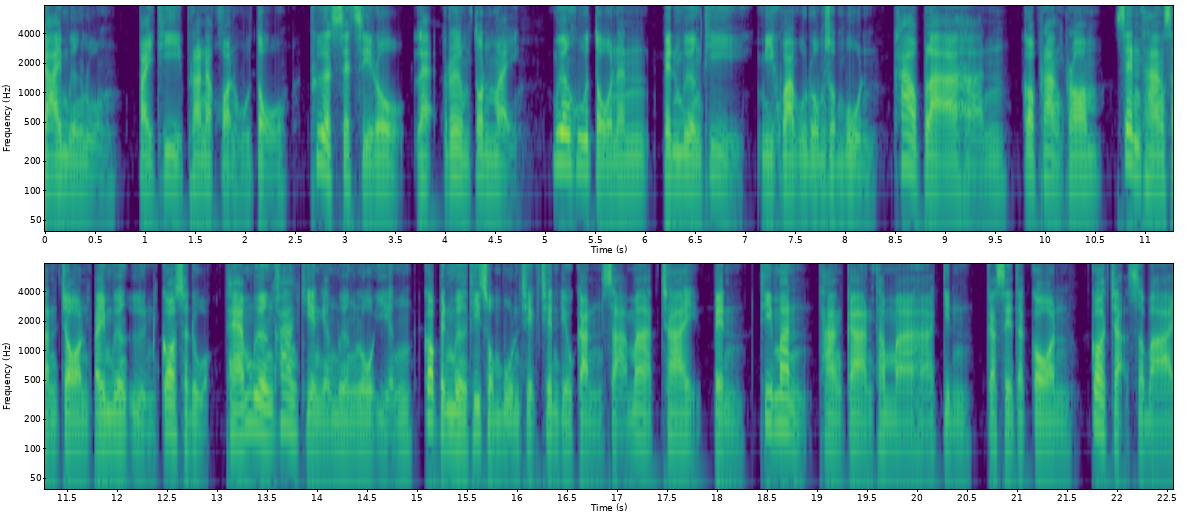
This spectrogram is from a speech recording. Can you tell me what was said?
ย้ายเมืองหลวงไปที่พระนครหูโต เพื่อเซตซีโร่และเริ่มต้นใหม่ เมืองฮูโตนั้นเป็นเมืองที่มีความอุดมสมบูรณ์ ข้าวปลาอาหารก็พรั่งพร้อม เส้นทางสัญจรไปเมืองอื่นก็สะดวก แถมเมืองข้างเคียงอย่างเมืองโลเอียง ก็เป็นเมืองที่สมบูรณ์เชกเช่นเดียวกัน สามารถใช้เป็นที่มั่นทางการทำมาหากิน เกษตรกรก็จะสบาย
